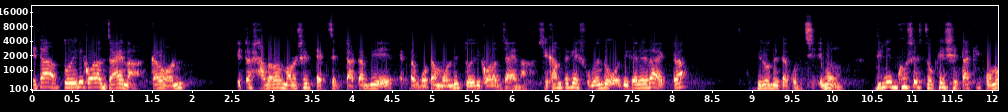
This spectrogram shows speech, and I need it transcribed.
এটা তৈরি করা যায় না, কারণ এটা সাধারণ মানুষের ট্যাক্সের টাকা দিয়ে একটা গোটা মন্দির তৈরি করা যায় না। সেখান থেকে শুভেন্দু অধিকারীরা একটা বিরোধিতা করছে এবং দিলীপ ঘোষের চোখে সেটাকে কোনো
